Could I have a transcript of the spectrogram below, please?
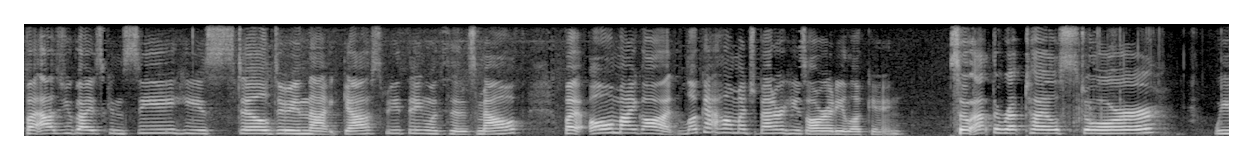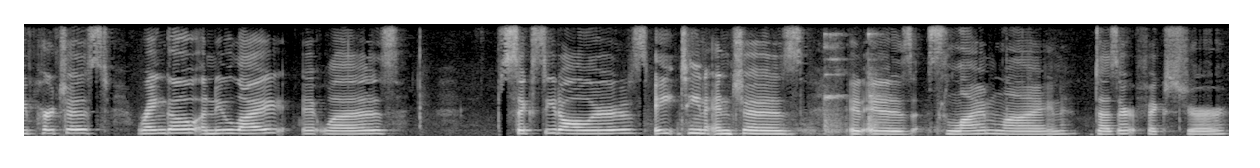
But as you guys can see, he's still doing that gaspy thing with his mouth. But oh my god, look at how much better he's already looking. So at the reptile store, we purchased Rango a new light. It was $60, 18 inches. It is Slimline Desert Fixture.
